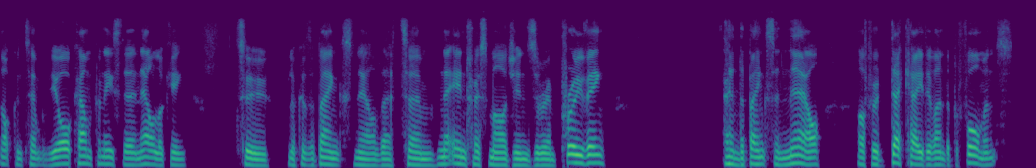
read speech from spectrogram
Not content with the oil companies, they're now looking to look at the banks now that um, net interest margins are improving and the banks are now after a decade of underperformance,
